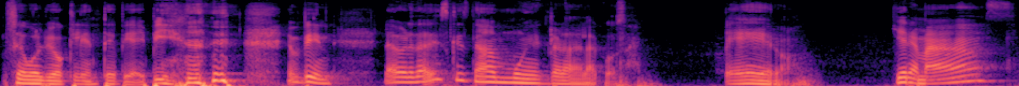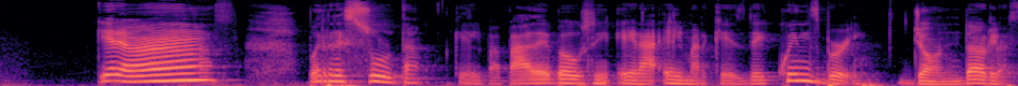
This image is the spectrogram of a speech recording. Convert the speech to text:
se volvió cliente VIP. en fin, la verdad es que estaba muy aclarada la cosa. Pero, ¿quiere más? ¿Quiere más? Pues resulta que el papá de Bosie era el marqués de Queensbury, John Douglas.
